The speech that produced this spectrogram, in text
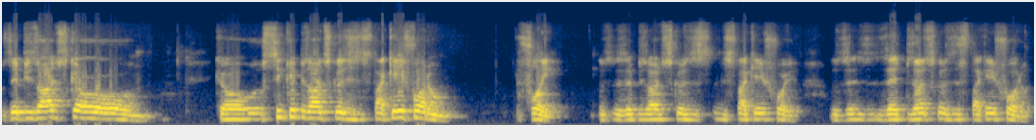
Os episódios que eu, que eu, os cinco episódios que eu destaquei foram, foi, os episódios que eu destaquei foi, os episódios que eu destaquei foram,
